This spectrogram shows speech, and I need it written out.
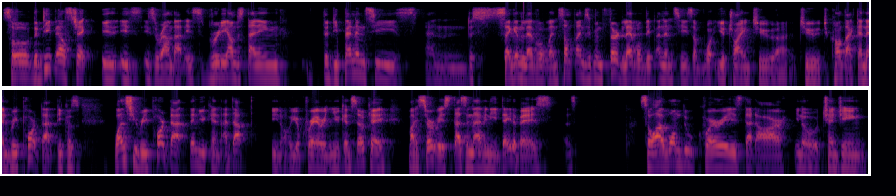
So the deep health check is, is, is around that, is really understanding the dependencies and the second level and sometimes even third level dependencies of what you're trying to uh, to to contact and then report that because once you report that then you can adapt you know your query and you can say okay my service doesn't have any database so i won't do queries that are you know changing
